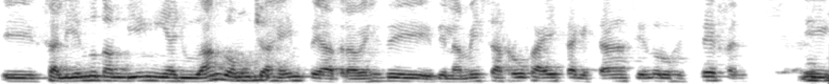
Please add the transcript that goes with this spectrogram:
eh, saliendo también y ayudando a mucha gente a través de, la mesa roja esta que están haciendo los Stephen. Eh,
